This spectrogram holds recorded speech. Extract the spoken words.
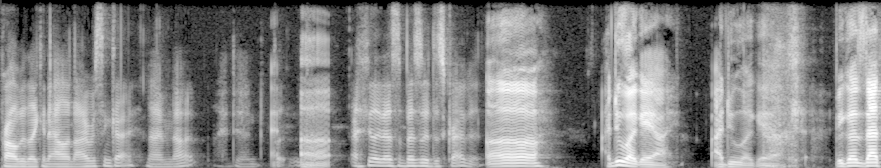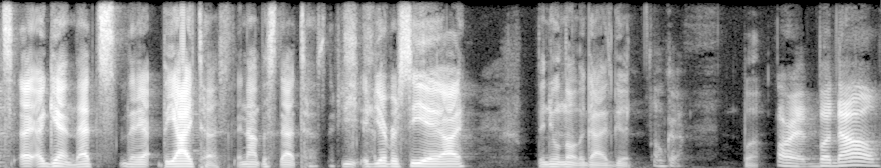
probably like an Allen Iverson guy, and I'm not. I didn't. But Uh, I feel like that's the best way to describe it. uh, I do like AI. I do like AI. Okay. because that's uh, again that's the the eye test and not the stat test. If you if you ever see AI, then you'll know the guy's good. Okay. But- all right, but now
